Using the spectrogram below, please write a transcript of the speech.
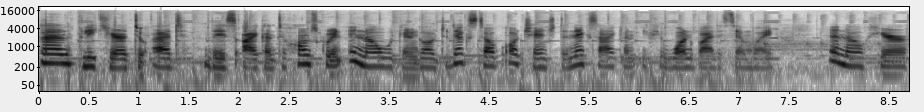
And click here to add this icon to home screen and now we can go to desktop or change the next icon if you want by the same way. And now here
